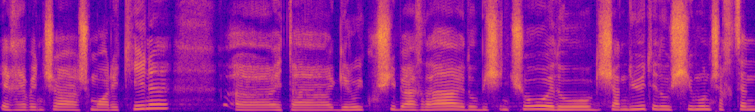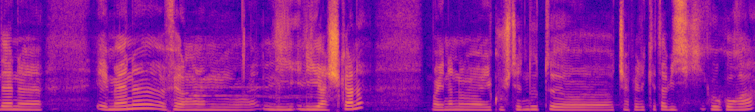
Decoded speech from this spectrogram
errebentsa asmoarekin, uh, eta gero ikusi behar da, edo bisentxo, edo gisandut, edo simun sartzen den uh, hemen, um, li, li askan, baina uh, ikusten dut uh, txapelketa bizikiko gora.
